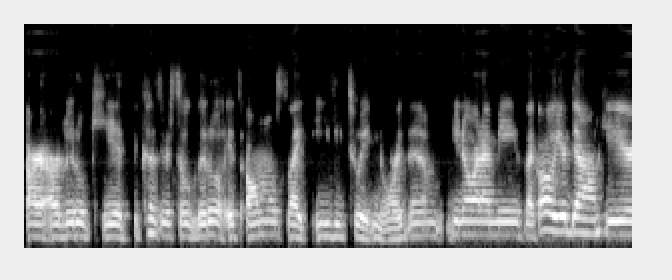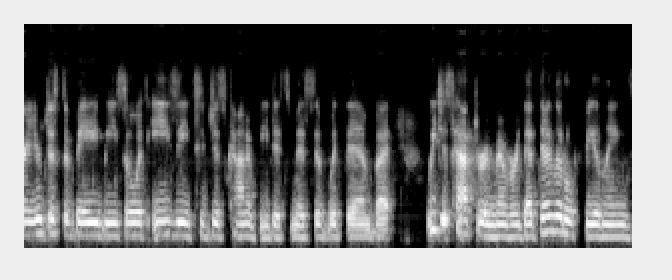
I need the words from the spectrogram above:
our, our little kids, because they're so little, it's almost like easy to ignore them. You know what I mean? It's like, oh, you're down here, you're just a baby. So it's easy to just kind of be dismissive with them. But we just have to remember that their little feelings,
